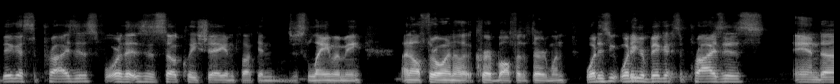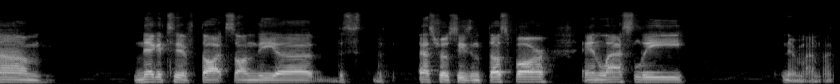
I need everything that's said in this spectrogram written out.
biggest surprises for this? Is so cliche and fucking just lame of me, and I'll throw in a curveball for the third one. What is what are your biggest surprises and um, negative thoughts on the uh, the, the Astro season thus far? And lastly, never mind. I'm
